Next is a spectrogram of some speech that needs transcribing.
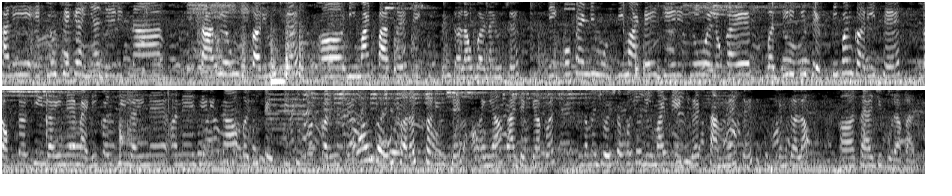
ખાલી એટલું છે કે અહીંયા જે રીતના સારું એવું કર્યું છે ડીમાર્ટ પાસે જે કૃત્રિમ અલાઉ બનાવ્યું છે. જે ઇકો ફ્રેન્ડલી મૂર્તિ માટે જે રીતનું એ લોકોએ બધી રીતની સેફટી પણ કરી છે. ડૉક્ટરથી લઈને, મેડિકલથી લઈને અને જે રીતના બધું સેફટી સેફટીપૂર્વક કર્યું છે બહુ સરસ કર્યું છે અહીંયા આ જગ્યા પર. તમે જોઈ શકો છો ડીમાર્ટની એક્ઝેક્ટ સામે છે કૃત્રિમ તલાવ સયાજીપુરા પાસે.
